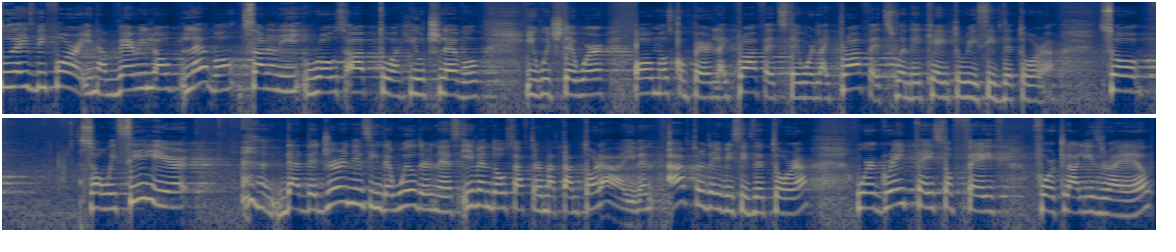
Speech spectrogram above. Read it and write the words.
two days before in a very low level suddenly rose up to a huge level in which they were almost compared like prophets. They were like prophets when they came to receive the Torah. So so we see here that the journeys in the wilderness, even those after Matan Torah, even after they received the Torah, were great taste of faith for Klal Israel.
